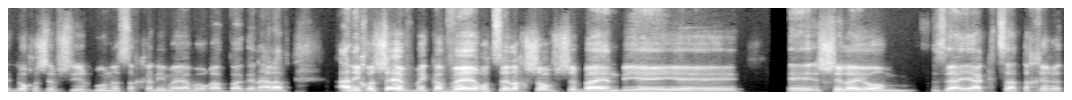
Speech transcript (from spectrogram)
אני לא חושב שארגון השחקנים היה מעורב בהגנה עליו. אני חושב, מקווה, רוצה לחשוב שב-NBA של היום זה היה קצת אחרת.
